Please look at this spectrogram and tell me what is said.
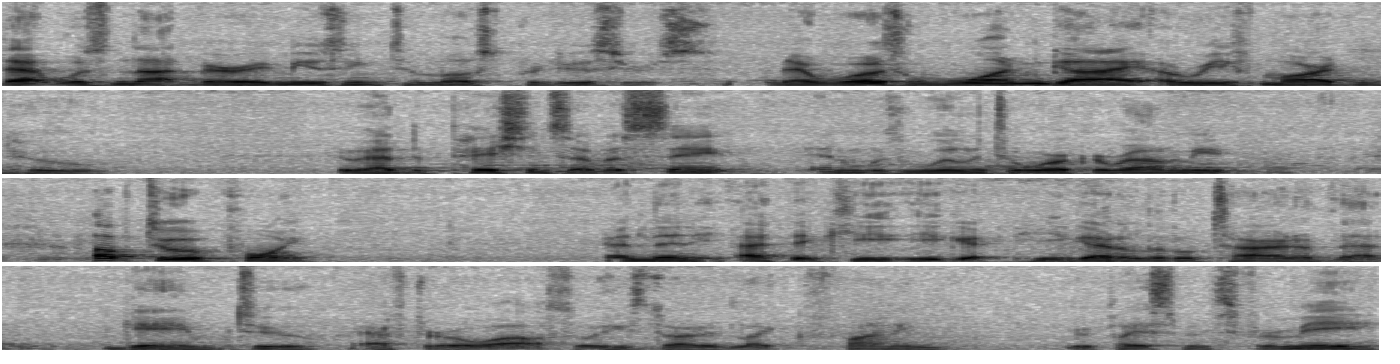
that was not very amusing to most producers. There was one guy, Arif Mardin, who who had the patience of a saint and was willing to work around me up to a point. And then he- I think he, he got he got a little tired of that game too after a while. So he started like finding replacements for me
